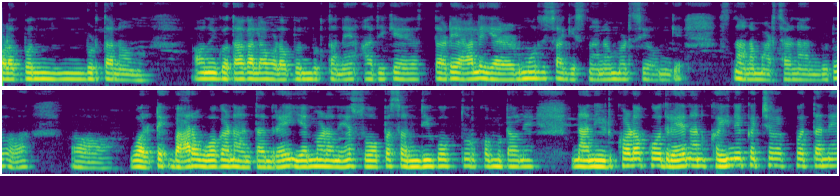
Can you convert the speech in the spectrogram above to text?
ಒಳಗೆ ಬಂದ್ಬಿಡ್ತಾನ ಅವನು. ಅವನಿಗೆ ಗೊತ್ತಾಗಲ್ಲ, ಒಳಗೆ ಬಂದ್ಬಿಡ್ತಾನೆ. ಅದಕ್ಕೆ ತಡೆ ಆಲೆ ಎರಡು ಮೂರು ದಿವಸ ಆಗಿ ಸ್ನಾನ ಮಾಡಿಸಿ ಅವನಿಗೆ ಸ್ನಾನ ಮಾಡಿಸೋಣ ಅಂದ್ಬಿಟ್ಟು ಹೊರಟೆ. ಬಾರ ಹೋಗೋಣ ಅಂತಂದರೆ ಏನು ಮಾಡೋನೆ, ಸೋಪ ಸಂದಿಗೆ ಹೋಗಿ ತುರ್ಕೊಂಬಿಟ್ಟವನೆ. ನಾನು ಹಿಡ್ಕೊಳಕ್ಕೆ ಹೋದರೆ ನನ್ನ ಕೈನೇ ಕಚ್ಚೋಕೆ ಬರ್ತಾನೆ.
